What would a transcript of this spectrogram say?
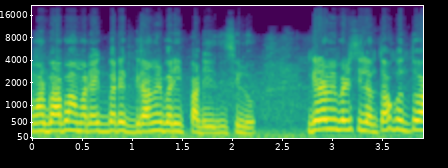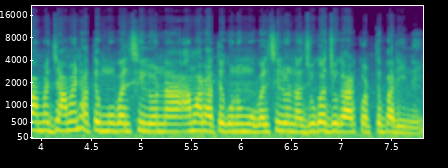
আমার বাবা আমার একবারে গ্রামের বাড়ি পাঠিয়ে দিয়েছিল গ্রামের বাড়ি ছিলাম তখন তো আমার জামাইয়ের হাতে মোবাইল ছিল না আমার হাতে কোনো মোবাইল ছিল না যোগাযোগ আর করতে পারি নাই।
